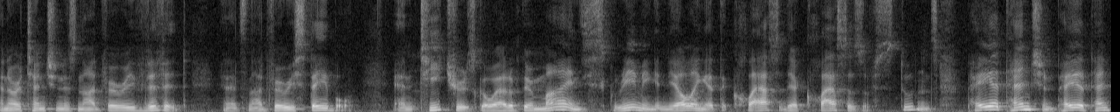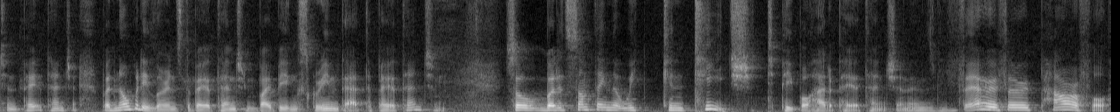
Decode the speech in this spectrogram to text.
And our attention is not very vivid and it's not very stable. And teachers go out of their minds screaming and yelling at the class, their classes of students. Pay attention, pay attention, pay attention. But nobody learns to pay attention by being screamed at to pay attention. So, but it's something that we can teach people how to pay attention. And it's very, very powerful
